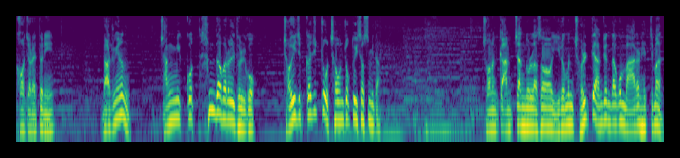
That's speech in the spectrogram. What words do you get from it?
거절했더니 나중에는 장미꽃 한 다발을 들고 저희 집까지 쫓아온 적도 있었습니다. 저는 깜짝 놀라서 이름은 절대 안 된다고 말은 했지만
